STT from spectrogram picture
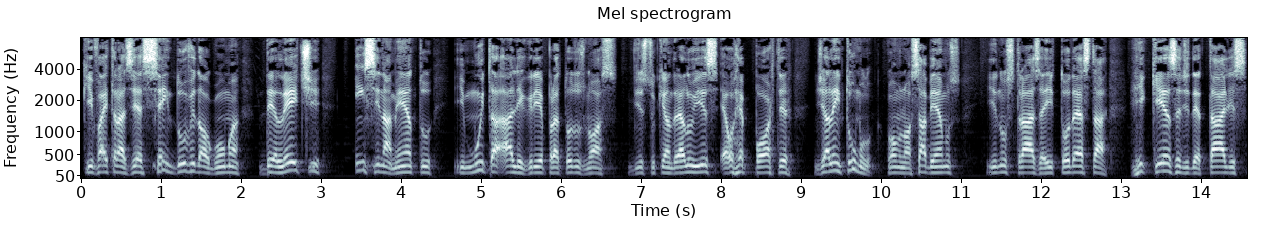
que vai trazer, sem dúvida alguma, deleite, ensinamento e muita alegria para todos nós, visto que André Luiz é o repórter de Além Túmulo, como nós sabemos, e nos traz aí toda esta riqueza de detalhes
